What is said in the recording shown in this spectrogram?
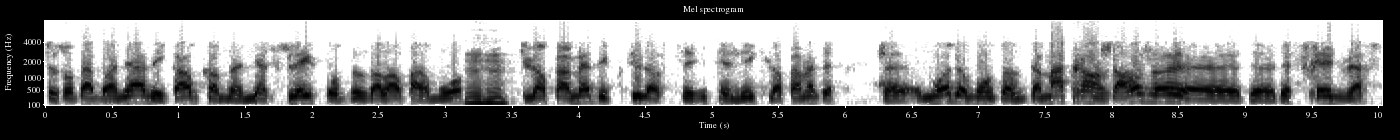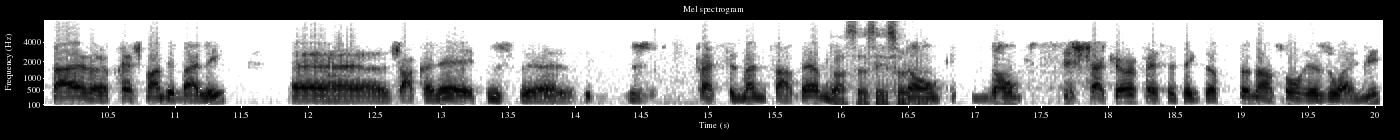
se sont abonnés à des câbles comme Netflix pour 10 dollars par mois, mm-hmm. qui leur permettent d'écouter leur série télé, qui leur permettent de... moi, de, mon, de, ma tranche d'âge, euh, de, de, frais universitaires euh, fraîchement déballés, Euh, J'en connais tous, facilement une centaine. Ah, ça, c'est sûr. Donc, donc, si chacun fait cet exercice dans son réseau à lui,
